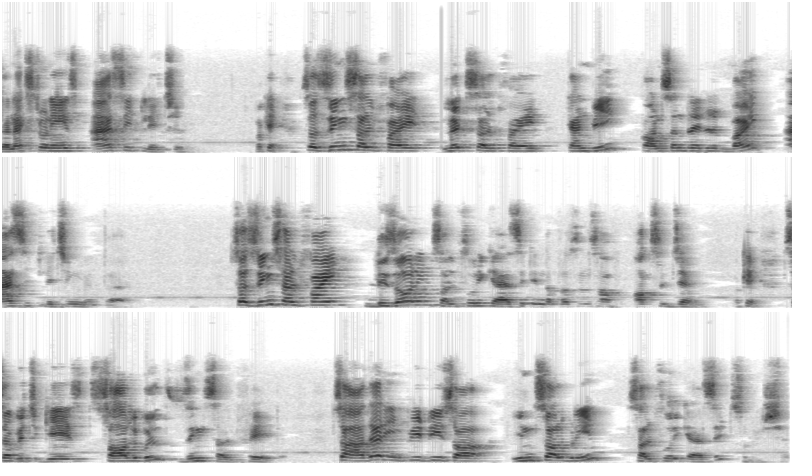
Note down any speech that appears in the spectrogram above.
The next one is acid leaching. Okay, so zinc sulfide, lead sulfide can be concentrated by acid leaching method. So zinc sulfide dissolve in sulfuric acid in the presence of oxygen. Okay, so which gives soluble zinc sulfate. So other impurities are insoluble in sulfuric acid solution.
